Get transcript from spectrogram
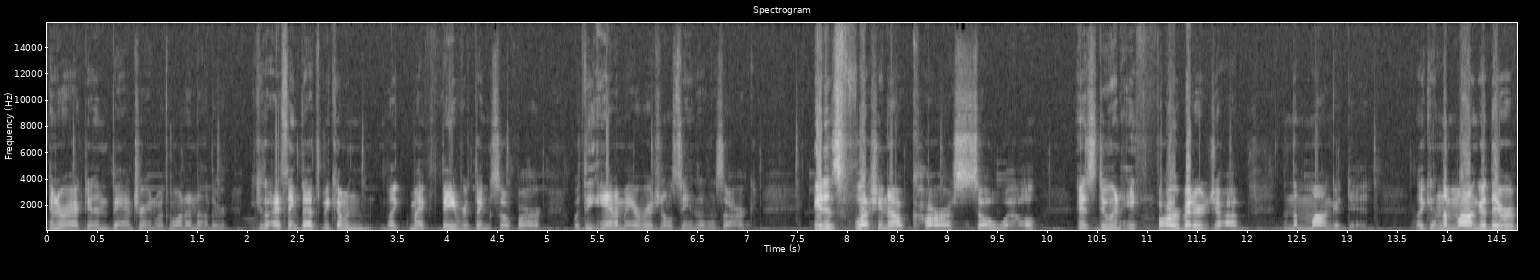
interacting and bantering with one another because I think that's becoming like my favorite thing so far with the anime original scenes in this arc. It is fleshing out Kara so well, and it's doing a far better job than the manga did. Like in the manga, they were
